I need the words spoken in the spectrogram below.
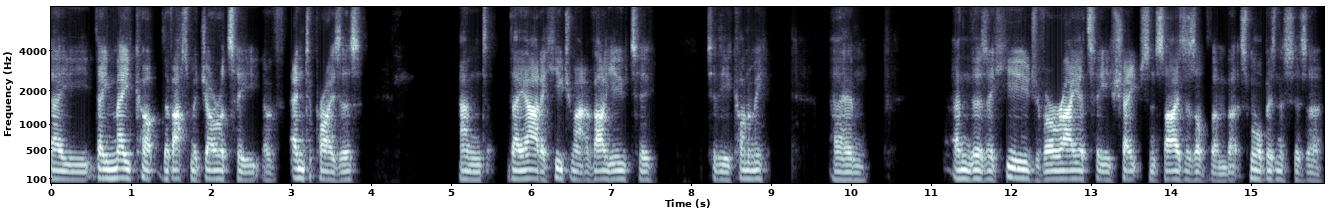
they they make up the vast majority of enterprises and they add a huge amount of value to to the economy. Um, and there's a huge variety shapes and sizes of them but small businesses are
